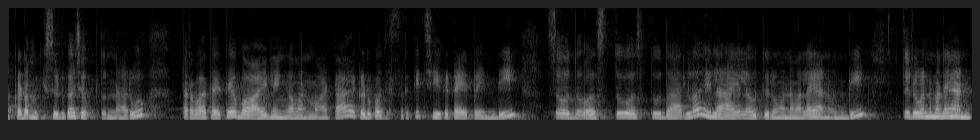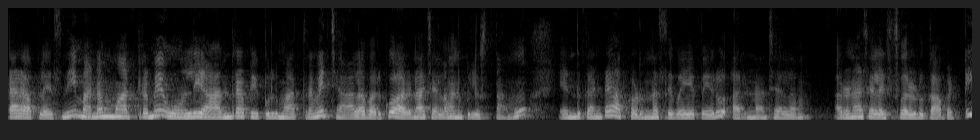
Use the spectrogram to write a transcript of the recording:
అక్కడ మిక్స్డ్గా చెప్తున్నారు. తర్వాత అయితే వాయులింగం అనమాట ఇక్కడికి వచ్చేసరికి చీకటి అయిపోయింది. సో వస్తూ వస్తూ దారిలో ఇలా ఐ లవ్ తిరువనమలై అని ఉంది. తిరువనమలై అంటారు ఆ ప్లేస్ని. మనం మాత్రమే ఓన్లీ ఆంధ్ర పీపుల్ మాత్రమే చాలా వరకు అరుణాచలం అని పిలుస్తాము. ఎందుకంటే అక్కడున్న శివయ్య పేరు అరుణాచలం. అరుణాచలేశ్వరుడు కాబట్టి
